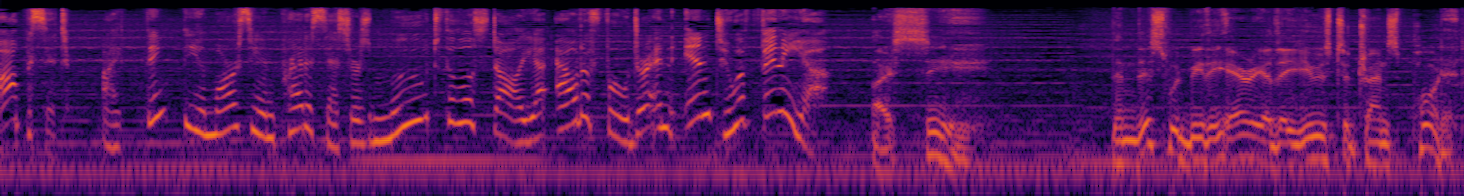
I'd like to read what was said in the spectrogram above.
opposite. I think the Amarcian predecessors moved the Lastalia out of Fodra and into Ephinea. I see. Then this would be the area they used to transport it.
